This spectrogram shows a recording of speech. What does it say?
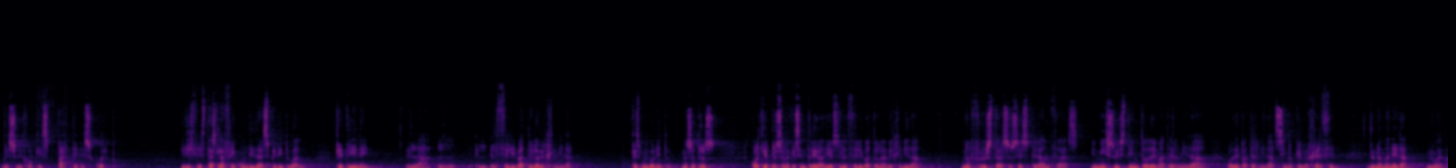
de su Hijo, que es parte de su cuerpo. Y dice, esta es la fecundidad espiritual que tiene el, el celibato y la virginidad, que es muy bonito. Nosotros Cualquier persona que se entrega a Dios en el celibato, en la virginidad, no frustra sus esperanzas ni su instinto de maternidad o de paternidad, sino que lo ejerce de una manera nueva.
